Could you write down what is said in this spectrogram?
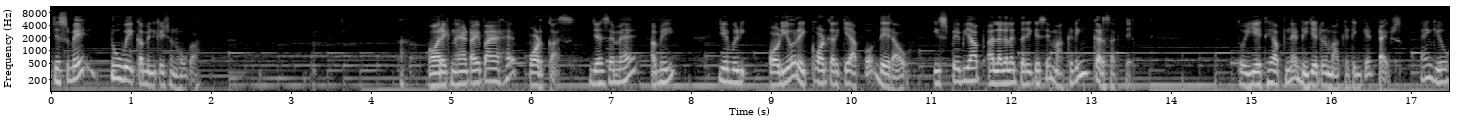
जिसमें टू वे कम्युनिकेशन होगा। और एक नया टाइप आया है पॉडकास्ट जैसे मैं अभी ये ऑडियो रिकॉर्ड करके आपको दे रहा हो। इस पर भी आप अलग अलग तरीके से मार्केटिंग कर सकते हैं। तो ये थे अपने डिजिटल मार्केटिंग के टाइप्स थैंक यू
